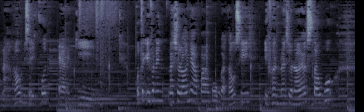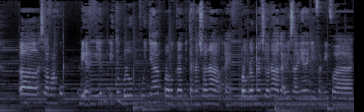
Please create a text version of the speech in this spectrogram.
Nah kamu bisa ikut Erkim untuk event nasionalnya apa? Aku nggak tahu sih. Event nasionalnya setahu uh, selama aku di RKIM itu belum punya program internasional. Eh program nasional kayak misalnya event-event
